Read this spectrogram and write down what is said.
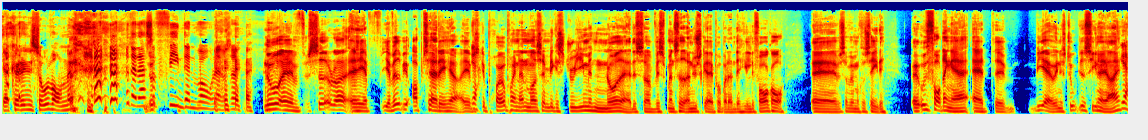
Jeg kørte ind i solvognen, ikke? Den er så fin, den vogn, altså. Nu øh, sidder du der, øh, jeg, jeg ved, vi optager det her, og jeg Ja. skal prøve på en eller anden måde, så vi kan streame noget af det, så hvis man sidder og er nysgerrig på, hvordan det hele det foregår, øh, så vil man kunne se det. Øh, udfordringen er, at øh, vi er jo inde i studiet, Signe og jeg. Ja.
